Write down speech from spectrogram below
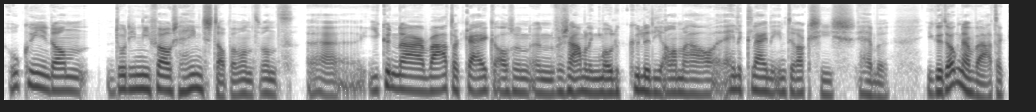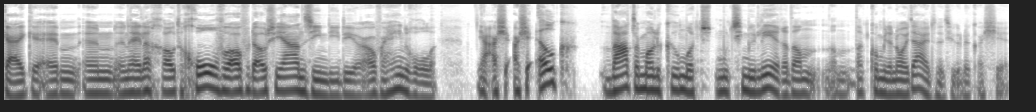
hoe kun je dan door die niveaus heen stappen? Want, want uh, je kunt naar water kijken als een, een verzameling moleculen die allemaal hele kleine interacties hebben. Je kunt ook naar water kijken en een, een hele grote golven over de oceaan zien die er overheen rollen. Ja, als je, als je elk watermolecuul moet, moet simuleren, dan, dan, dan kom je er nooit uit natuurlijk als je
